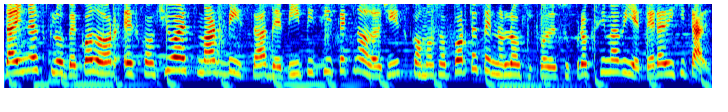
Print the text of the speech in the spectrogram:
Diners Club Ecuador escogió a Smart Vista de BPC Technologies como soporte tecnológico de su próxima billetera digital.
